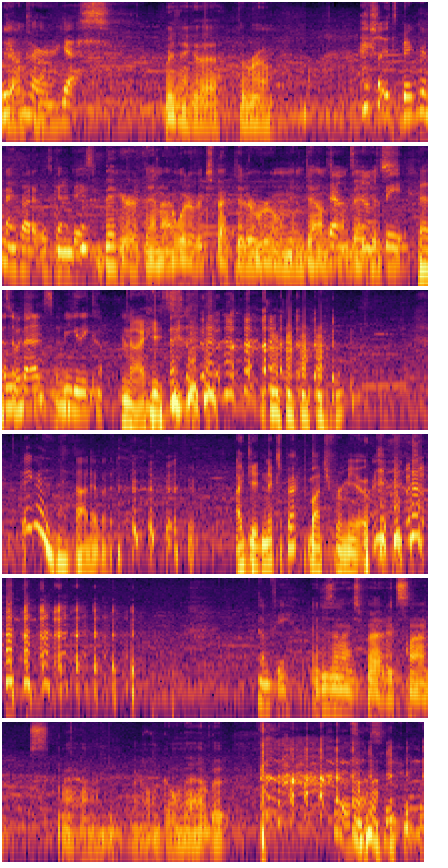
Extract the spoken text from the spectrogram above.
We downtown. are, yes. What do you think of the, the room? Actually, it's bigger than I thought it was going to be. It's bigger than I would have expected a room in downtown, Downtown Vegas. be, That's and the what she bed said. really comes. Nice. Bigger than I thought it would. I didn't expect much from you. comfy. It is a nice bed. It's not. it's- I don't, I don't know. I'm going that, but it's not sleeping.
